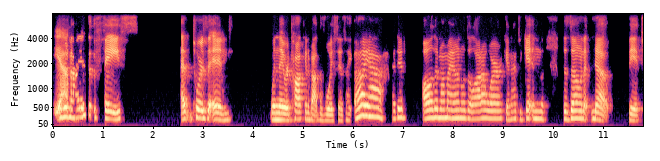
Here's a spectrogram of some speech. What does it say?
Yeah. Ronaiah's face at towards the end when they were talking about the voices, like, oh yeah, I did all of them on my own with a lot of work and I had to get in the zone. No, bitch.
